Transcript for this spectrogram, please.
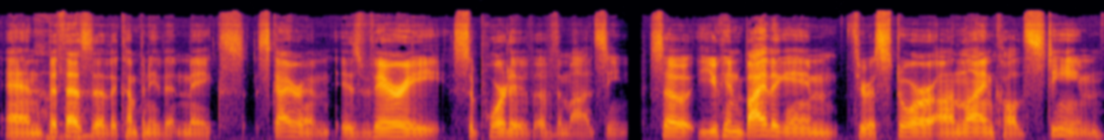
And Bethesda, the company that makes Skyrim, is very supportive of the mod scene. So you can buy the game through a store online called Steam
